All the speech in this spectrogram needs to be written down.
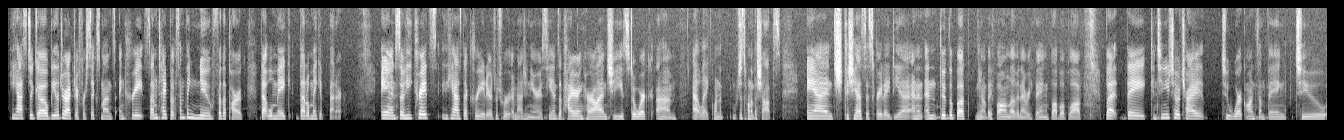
he has to go be the director for six months and create some type of something new for the park that will make that'll make it better and so he creates he has the creators which were imagineers. He ends up hiring her on. She used to work um, at like one of just one of the shops. And because she, she has this great idea. And and through the book you know they fall in love and everything blah blah blah. But they continue to try to work on something to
